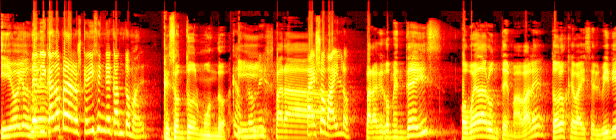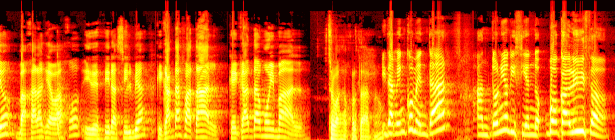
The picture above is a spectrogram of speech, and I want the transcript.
y hoy os Dedicado para los que dicen que canto mal. Que son todo el mundo. Para... Para eso bailo. Para que comentéis, os voy a dar un tema, ¿vale? Todos los que veáis el vídeo, bajar aquí abajo y decir a Silvia que canta fatal, que canta muy mal. Esto vas a cortar, ¿no? Y también comentar Antonio diciendo, vocaliza.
